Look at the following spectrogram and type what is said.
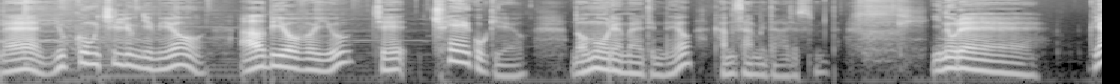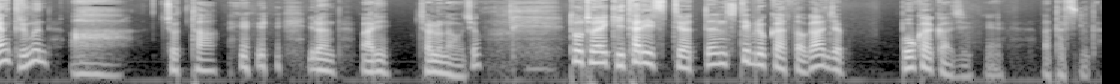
네, 6076님이요. I'll be over you. 제 최애곡이에요. 너무 오랜만에 듣네요. 감사합니다. 하셨습니다. 이 노래, 그냥 들으면, 아, 좋다. 이런 말이 절로 나오죠. 토토의 기타리스트였던 스티브 루카서가 이제 보컬까지 예, 맡았습니다.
